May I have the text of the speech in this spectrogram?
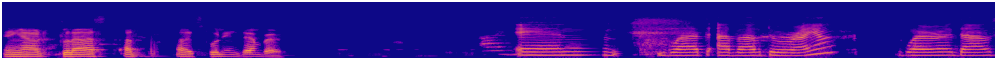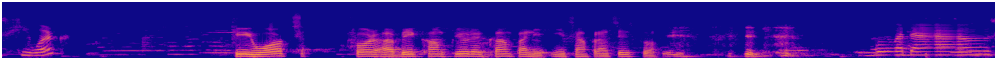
in art class at a school in Denver. And what about Ryan? Where does he work? He works for a big computer company in San Francisco. What does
